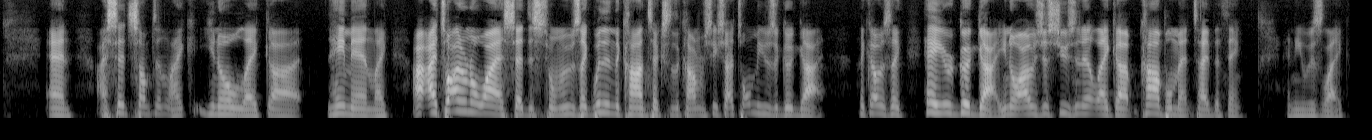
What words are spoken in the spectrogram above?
and I said something like, you know, like, uh, hey man, like I I, I don't know why I said this to him. It was like within the context of the conversation. I told him he was a good guy. Like I was like, hey, you're a good guy. You know, I was just using it like a compliment type of thing, and he was like,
